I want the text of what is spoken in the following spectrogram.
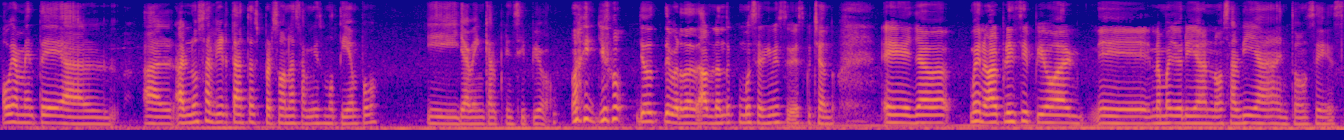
obviamente al, al, al no salir tantas personas al mismo tiempo y ya ven que al principio, yo, yo de verdad hablando como si alguien me estuviera escuchando, eh, ya, bueno, al principio al, eh, la mayoría no salía, entonces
